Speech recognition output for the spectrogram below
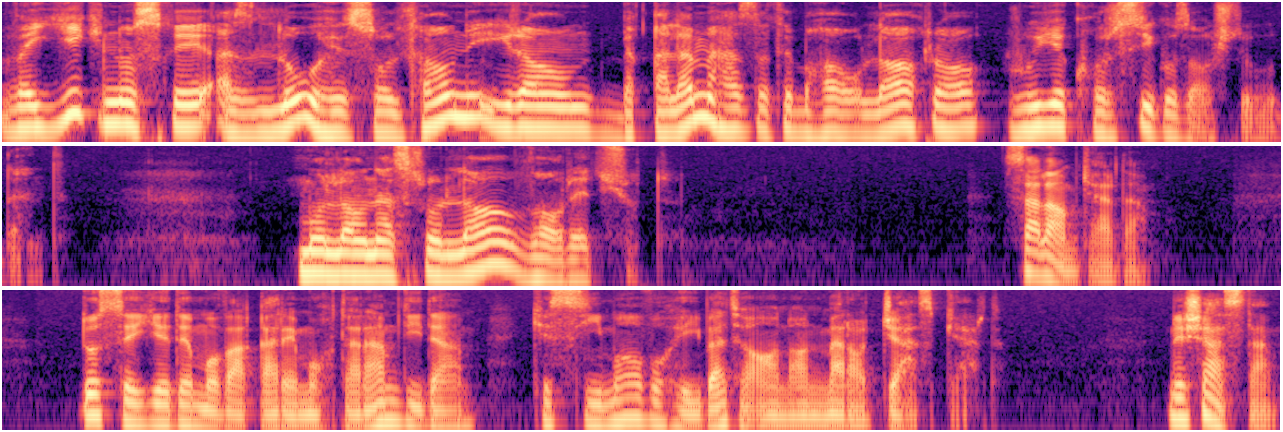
و یک نسخه از لوح سلطان ایران به قلم حضرت بهاءالله را روی کرسی گذاشته بودند. ملا نصرالله وارد شد. سلام کردم. دو سید موقر محترم دیدم که سیما و حیبت آنان مرا جذب کرد. نشستم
